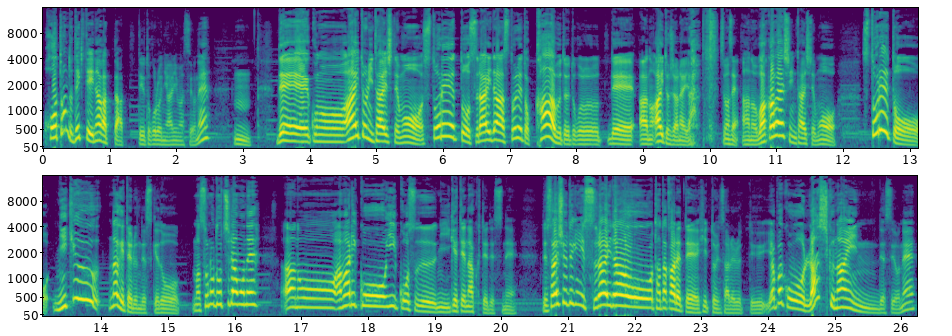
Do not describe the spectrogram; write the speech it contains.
ほとんどできていなかったっていうところにありますよね。うん。で、この、アイトに対しても、ストレート、スライダー、ストレート、カーブというところで、あの、アイトじゃないや、すいません。あの、若林に対しても、ストレートを2球投げてるんですけど、まあ、そのどちらもね、あのー、あまりこう、いいコースに行けてなくてですね。で、最終的にスライダーを叩かれてヒットにされるっていう、やっぱこう、らしくないんですよね。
